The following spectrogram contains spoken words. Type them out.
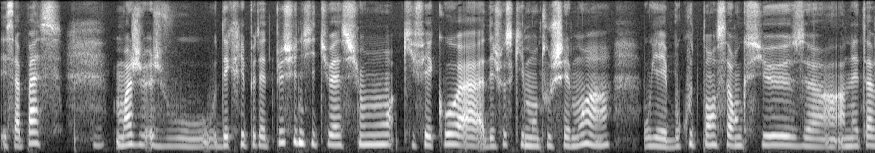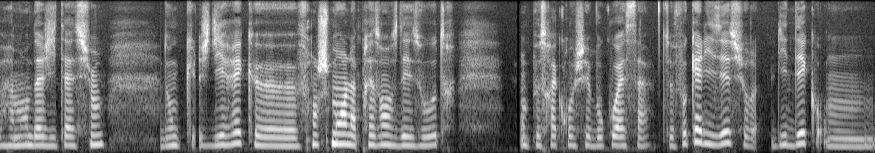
et, ça passe. Mm. Moi je, je, vous décris peut-être plus une situation qui fait écho à des choses qui m'ont touché moi, hein, où il y avait beaucoup de pensées anxieuses, un état vraiment d'agitation. Donc je dirais que franchement, la présence des autres, on peut se raccrocher beaucoup à ça. Se focaliser sur l'idée qu'on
